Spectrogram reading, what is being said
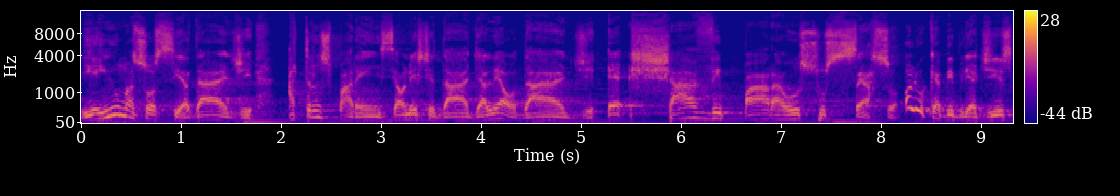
e em uma sociedade a transparência, a honestidade, a lealdade é chave para o sucesso. Olha o que a Bíblia diz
